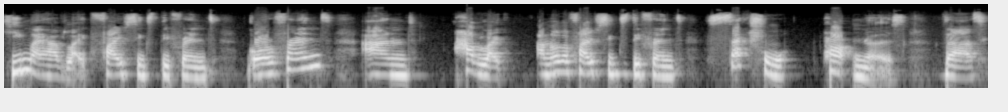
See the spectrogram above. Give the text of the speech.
he might have like five, six different girlfriends and have like another five, six different sexual partners that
